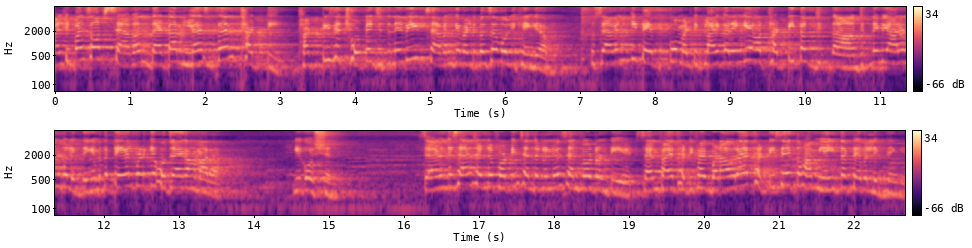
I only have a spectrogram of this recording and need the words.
Multiples of seven that are less than 30 30 से छोटे जितने भी सेवन के मल्टीपल्स है वो लिखेंगे हम। तो सेवन की टेब को मल्टीप्लाई करेंगे और थर्टी तक जितना जितने भी आ रहे हैं उनको लिख देंगे। मतलब टेबल पढ़ के हो जाएगा हमारा ये question seven into seven seven fourteen seven twenty one seven four twenty eight seven five thirty five बड़ा हो रहा है थर्टी से तो हम यहीं तक टेबल लिख देंगे।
